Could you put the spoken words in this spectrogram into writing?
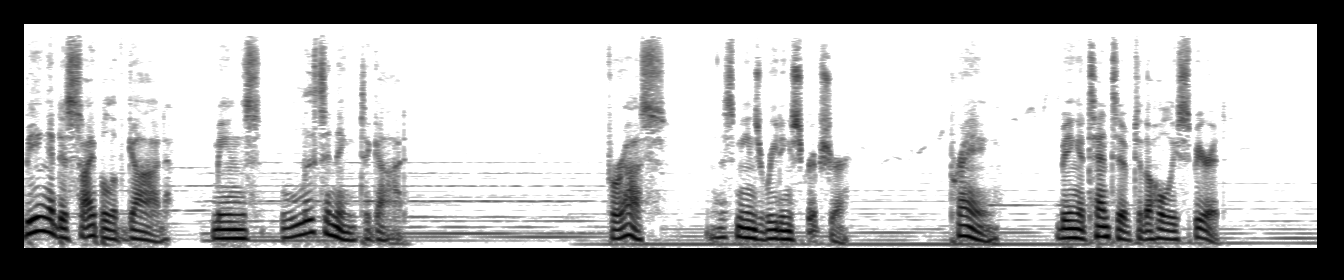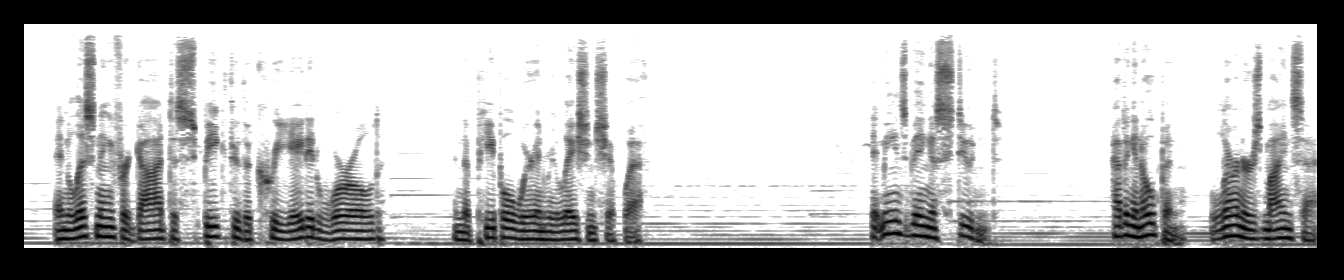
Being a disciple of God means listening to God. For us, this means reading Scripture, praying, being attentive to the Holy Spirit, and listening for God to speak through the created world and the people we're in relationship with. It means being a student, having an open, learner's mindset,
